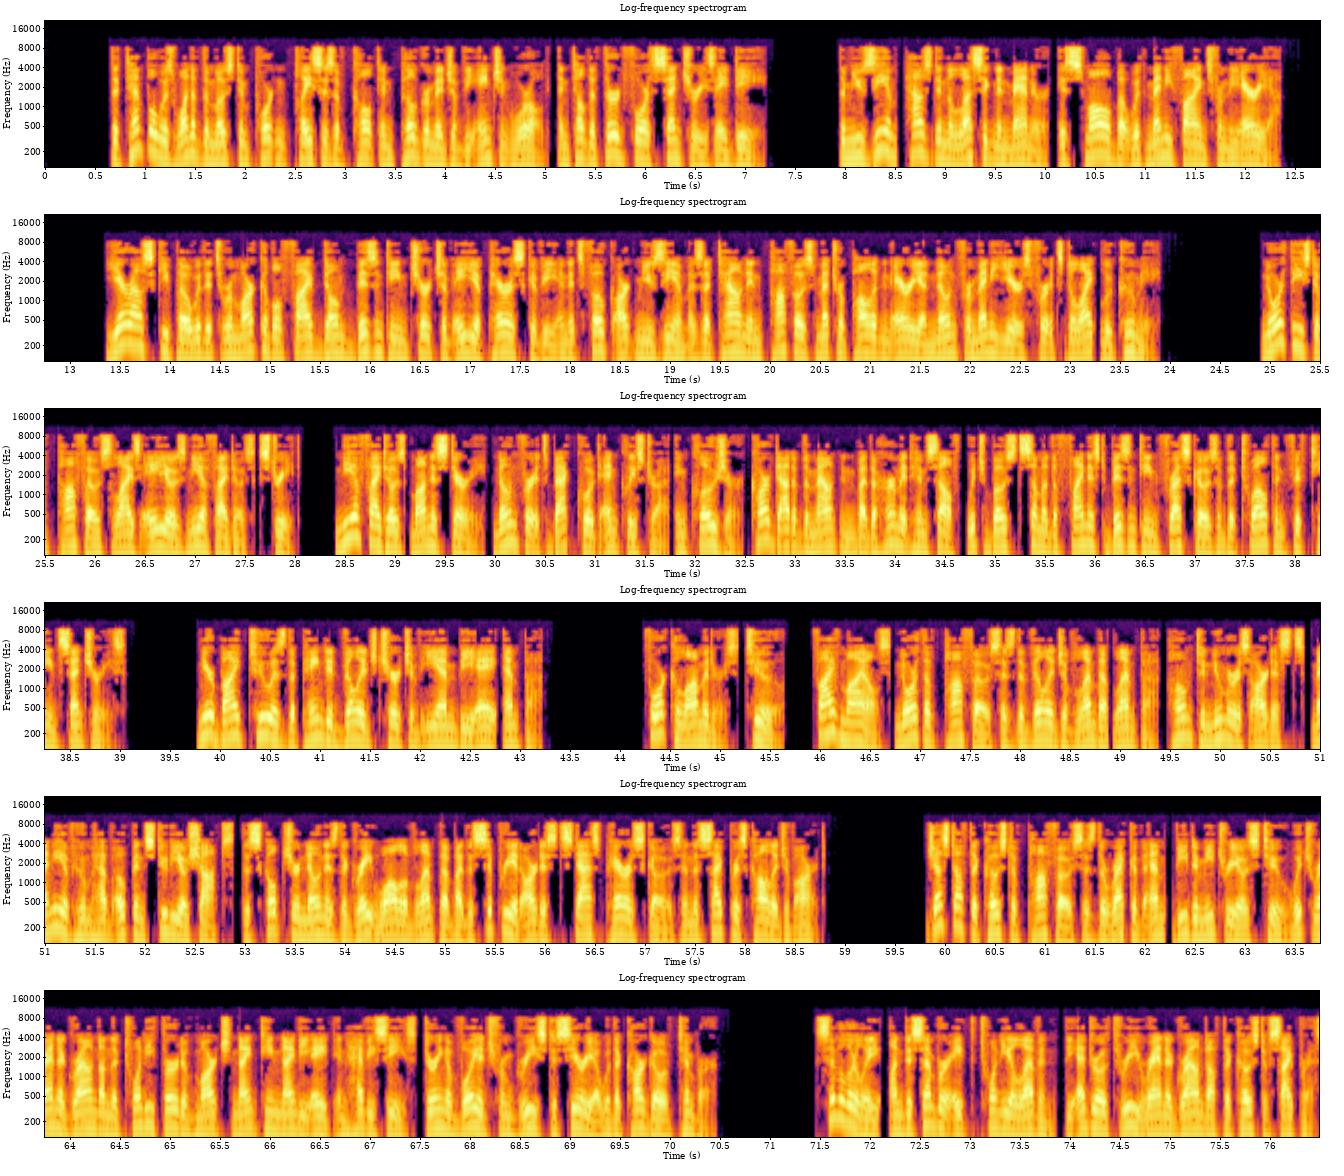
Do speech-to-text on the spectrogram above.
The temple was one of the most important places of cult and pilgrimage of the ancient world, until the 3rd–4th centuries AD. The museum, housed in the Lusignan Manor, is small but with many finds from the area. Yerouskypo with its remarkable five-domed Byzantine church of Aya Paraskevi and its folk art museum is a town in Paphos metropolitan area known for many years for its delight loukoumi. Northeast of Paphos lies Ayios Neophytos street. Neophytos monastery, known for its enklistra enclosure carved out of the mountain by the hermit himself, which boasts some of the finest Byzantine frescoes of the 12th and 15th centuries. Nearby too is the painted village church of Emba Empa. 4 kilometers 2 5 miles north of Paphos is the village of Lempa Lempa, home to numerous artists, many of whom have open studio shops. The sculpture known as the Great Wall of Lempa by the Cypriot artist Stas Paraskos and the Cyprus College of Art. Just off the coast of Paphos is the wreck of M. V. Demetrios II which ran aground on 23 March 1998 in heavy seas, during a voyage from Greece to Syria with a cargo of timber. Similarly, on December 8, 2011, the Edro III ran aground off the coast of Cyprus.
